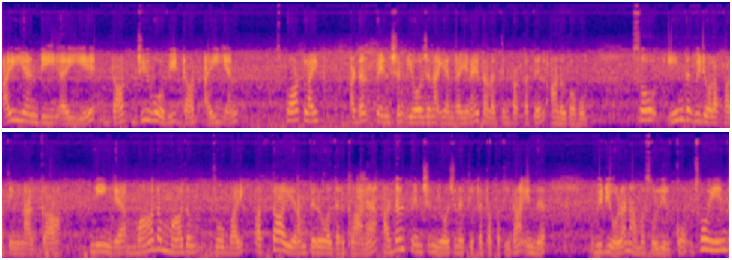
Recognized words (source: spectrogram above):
I N D I A dot G O V dot I N spotlight Atal pension Yojana என்ற இணையதளத்தின் பக்கத்தில் அணுகவும். ஸோ இந்த வீடியோவில் பார்த்தீங்கன்னாக்கா நீங்கள் மாதம் மாதம் ரூபாய் பத்தாயிரம் பெறுவதற்கான அடல் பென்ஷன் யோஜனை திட்டத்தை பற்றி தான் இந்த வீடியோவில் நாம் சொல்லியிருக்கோம். ஸோ இந்த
